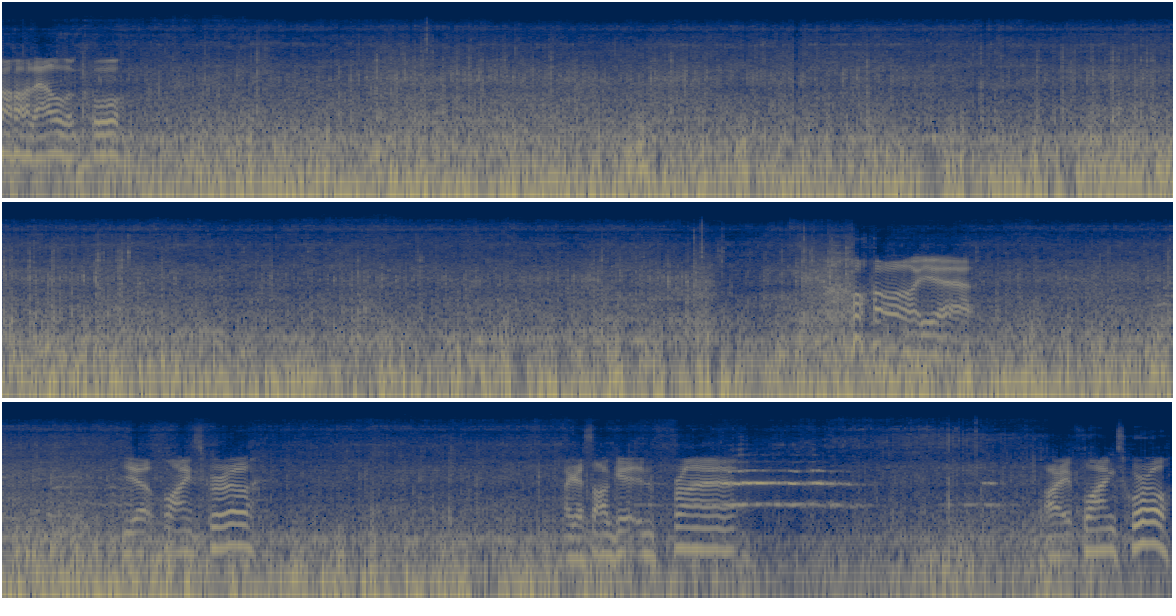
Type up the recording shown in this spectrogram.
Oh, that'll look cool. Oh, yeah. Yep, flying squirrel. I guess I'll get in front. All right, flying squirrel.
